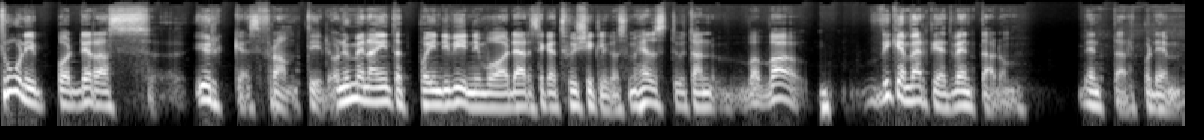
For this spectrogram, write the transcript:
tror ni på deras yrkesframtid? Och nu menar jag inte på individnivå, där är säkert hur skickliga som helst, utan va, va, vilken verklighet väntar de? Väntar på dem?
